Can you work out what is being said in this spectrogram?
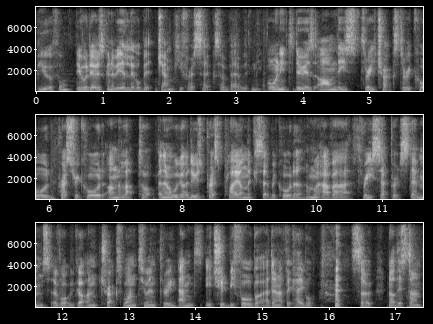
beautiful. The audio is going to be a little bit janky for a sec, so bear with me. All we need to do is arm these three tracks to record, press record on the laptop, and then all we got to do is press play on the cassette recorder, and we'll have our three separate stems of what we've got on tracks one, two, and three. And it should be four, but I don't have the cable, so not this time.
